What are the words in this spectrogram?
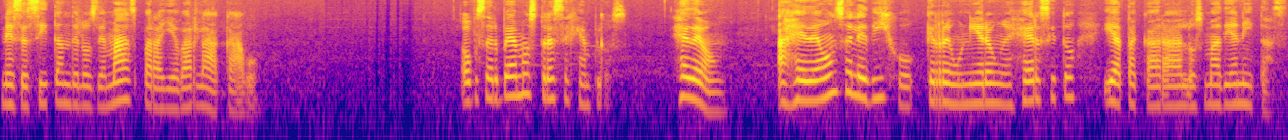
Necesitan de los demás para llevarla a cabo. Observemos tres ejemplos. Gedeón. A Gedeón se le dijo que reuniera un ejército y atacara a los madianitas.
